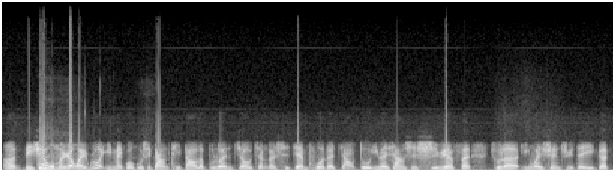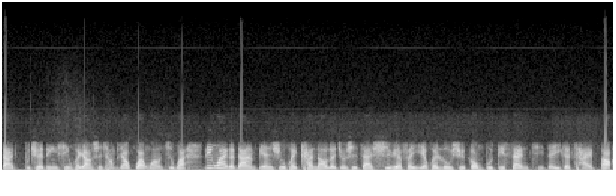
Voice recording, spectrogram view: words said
呃，的确，我们认为，如果以美国股市刚刚提到了，不论就整个时间坡的角度，因为像是十月份，除了因为选举的一个大不确定性会让市场比较观望之外，另外一个当然变数会看到的，就是在十月份也会陆续公布第三季的一个财报。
